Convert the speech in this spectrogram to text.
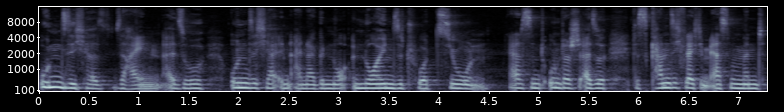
unsicher sein, also unsicher in einer neuen Situation. Ja, das sind Unterschiede, also das kann sich vielleicht im ersten Moment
